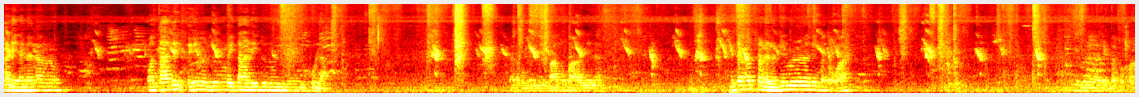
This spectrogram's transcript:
Talian na lang, no? O, ang tali. Ayun, doon may tali doon yung, yung pula. Pero kung hindi patukaan nila. Hindi dapat pala, lagyan mo na natin patuka. Lagyan mo na natin patuka.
